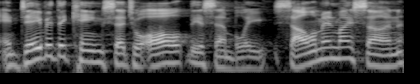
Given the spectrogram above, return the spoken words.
And David the king said to all the assembly, Solomon, my son,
